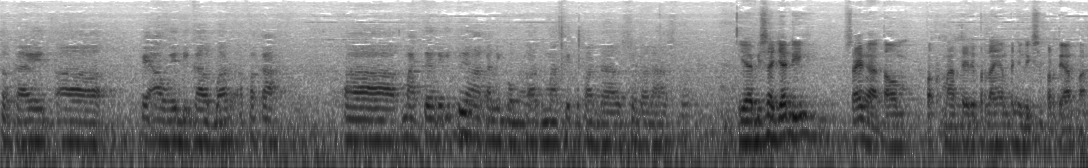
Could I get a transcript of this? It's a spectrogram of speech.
terkait uh, PAW di Kalbar, apakah uh, materi itu yang akan dikonfirmasi kepada saudara Hasto? Ya bisa jadi. Saya nggak tahu materi pertanyaan penyidik seperti apa.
